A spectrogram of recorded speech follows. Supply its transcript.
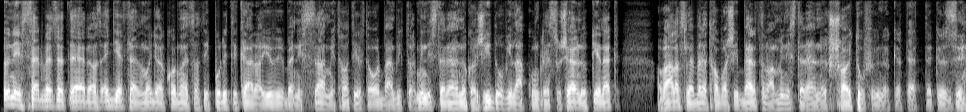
Ön és szervezet erre az egyértelmű magyar kormányzati politikára a jövőben is számíthat, írta Orbán Viktor miniszterelnök a Zsidó Világkongresszus elnökének, a válaszlevelet Havasi Bertalan miniszterelnök sajtófőnöke tette közzé.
